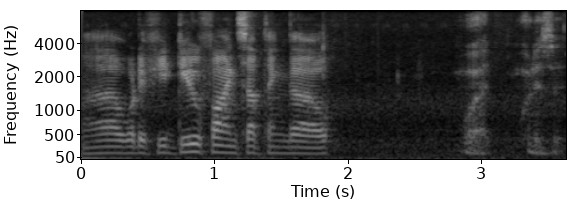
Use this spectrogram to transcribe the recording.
Uh, what if you do find something, though? What? What is it?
